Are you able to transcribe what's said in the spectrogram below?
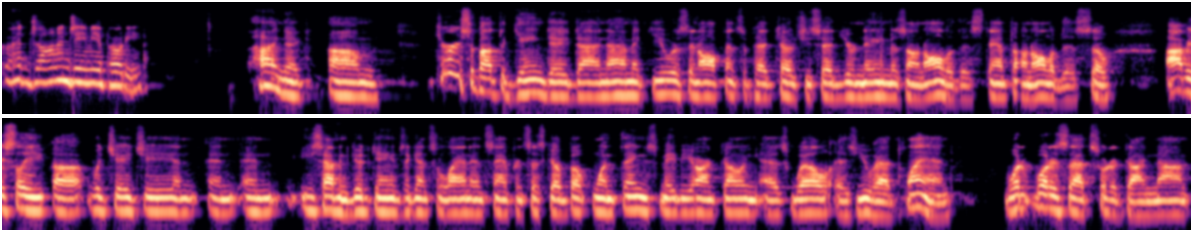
Go ahead, John and Jamie Apody. Hi, Nick. Um, curious about the game day dynamic. You, as an offensive head coach, you said your name is on all of this, stamped on all of this. So, obviously, uh, with JG and and and he's having good games against Atlanta and San Francisco. But when things maybe aren't going as well as you had planned, what what is that sort of dynamic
